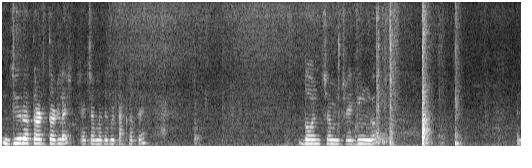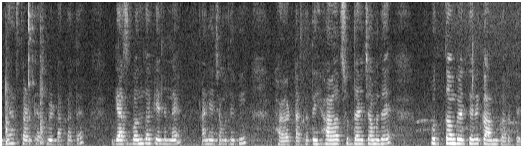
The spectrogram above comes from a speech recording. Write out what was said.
जिरं तडतडलं आहे याच्यामध्ये मी टाकत. आहे दोन चमचे हिंग. आणि गॅस तडक्यात मी टाकत. आहे गॅस बंद केलेला आहे आणि याच्यामध्ये मी हळद टाकत. आहे हळदसुद्धा याच्यामध्ये उत्तम रीतीने काम करते.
